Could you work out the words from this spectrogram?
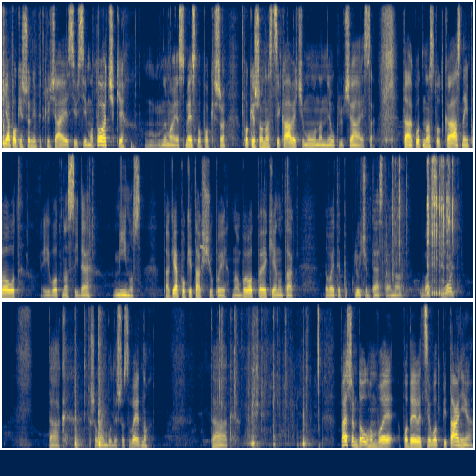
Я поки що не підключаю ці всі моточки. Немає смислу поки що. Поки що в нас цікаве, чому вона не включається. Так, от у нас тут красний провод, і от у нас йде мінус. Так, я поки так щупи наоборот перекину. Так, давайте включимо тестер на 20 вольт. Так, якщо вам буде щось видно. Так. Першим долгом ви подивитеся от питання.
